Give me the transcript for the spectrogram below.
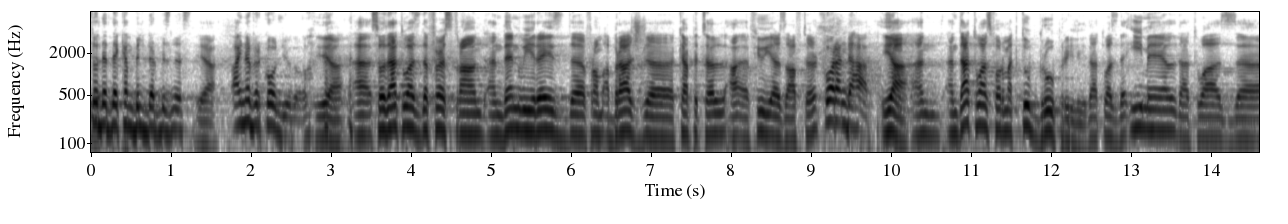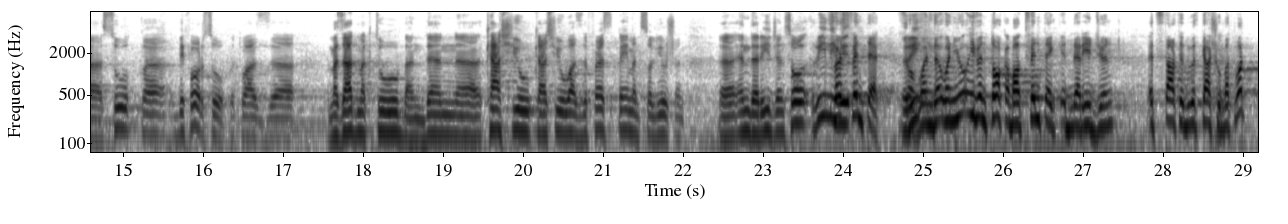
so that they can build their business? Yeah. I never called you though. yeah, uh, so that was the first round, and then we raised uh, from Abraaj uh, Capital uh, a few years after. Four and a half. Yeah, and, and that was for Maktoob Group, really. That was the email, that was uh, Souq, uh, before Souq, it was uh, Mazad Maktoob, and then uh, CashU. CashU was the first payment solution uh, in the region. So really, First fintech. So when, the, when you even talk about fintech in the region, it started with CashU. But what,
